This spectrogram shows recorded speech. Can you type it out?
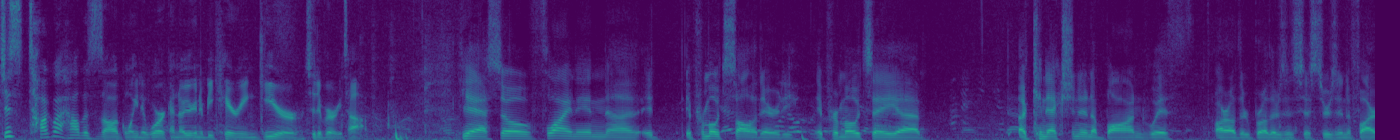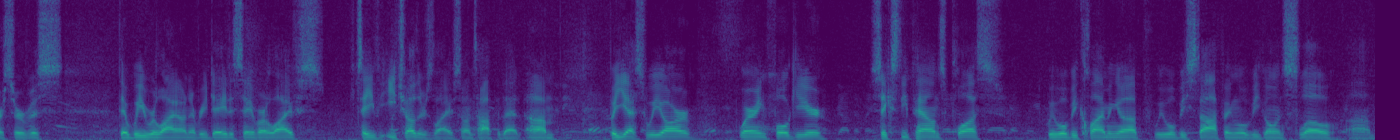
Just talk about how this is all going to work. I know you're going to be carrying gear to the very top. Yeah, so flying in, uh, it, it promotes solidarity. It promotes a, uh, a connection and a bond with our other brothers and sisters in the fire service that we rely on every day to save our lives, save each other's lives on top of that. Um, but yes, we are wearing full gear, 60 pounds plus. We will be climbing up, we will be stopping, we'll be going slow. Um,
